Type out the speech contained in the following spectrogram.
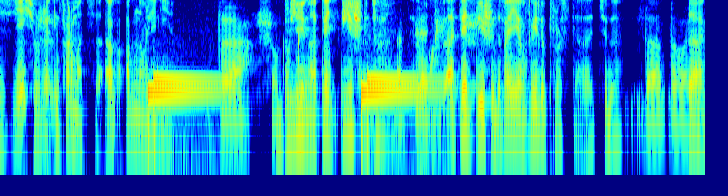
здесь уже информация об обновлении. Да, шо Блин, опять пишут. Опять. Опять пишут, давай я выйду просто отсюда. Да, давай. Так,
